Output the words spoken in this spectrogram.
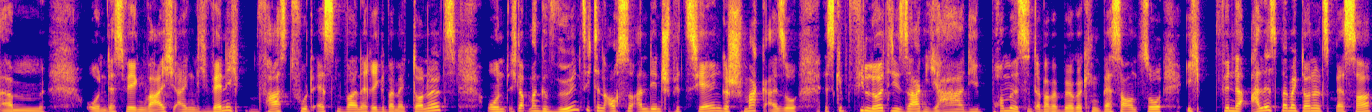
Ähm, und deswegen war ich eigentlich, wenn ich Fast Food essen war, in der Regel bei McDonalds. Und ich glaube, man gewöhnt sich dann auch so an den speziellen Geschmack. Also es gibt viele Leute, die sagen, ja, die Pommes sind aber bei Burger King besser und so. Ich finde alles bei McDonalds besser,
